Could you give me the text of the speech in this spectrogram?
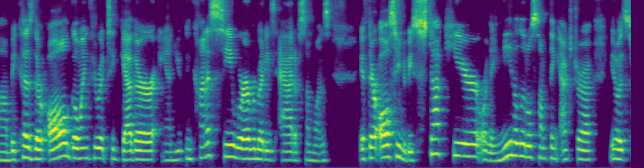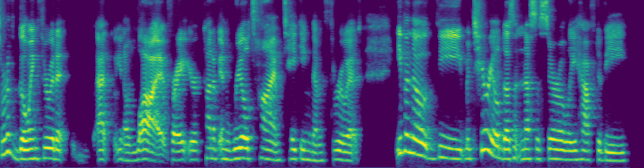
uh, because they're all going through it together, and you can kind of see where everybody's at. If someone's if they're all seem to be stuck here or they need a little something extra you know it's sort of going through it at, at you know live right you're kind of in real time taking them through it even though the material doesn't necessarily have to be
